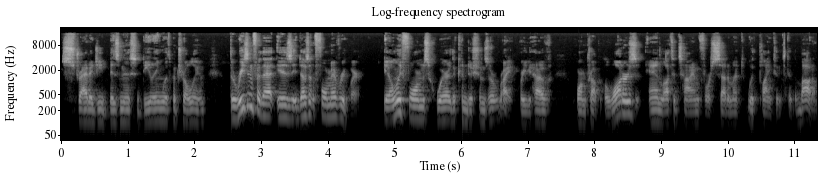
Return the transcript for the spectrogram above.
strategy business dealing with petroleum. The reason for that is it doesn't form everywhere. It only forms where the conditions are right, where you have warm tropical waters and lots of time for sediment with plankton at the bottom.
